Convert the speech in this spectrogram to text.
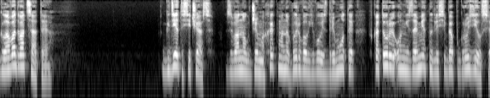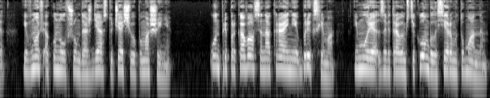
Глава 20. «Где ты сейчас?» Звонок Джима Хэкмана вырвал его из дремоты, в которую он незаметно для себя погрузился, и вновь окунул в шум дождя, стучащего по машине. Он припарковался на окраине Бриксхема, и море за ветровым стеклом было серым и туманным.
